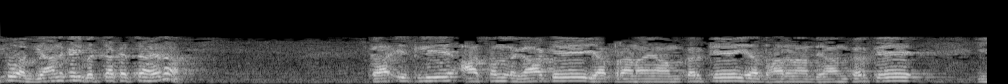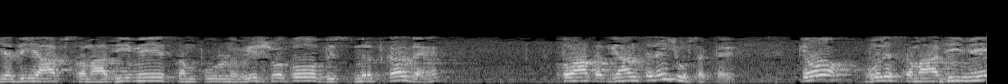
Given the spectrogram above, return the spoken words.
तो अज्ञान का ही बच्चा कच्चा है ना। का इसलिए आसन लगा के या प्राणायाम करके या धारणा ध्यान करके यदि आप समाधि में संपूर्ण विश्व को विस्मृत कर दें तो आप अज्ञान से नहीं छूट सकते। क्यों? बोले, समाधि में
